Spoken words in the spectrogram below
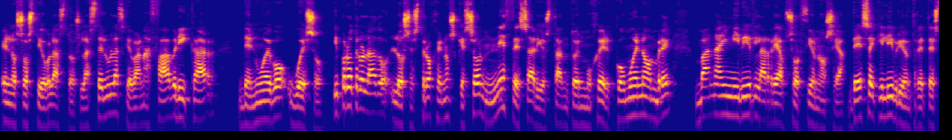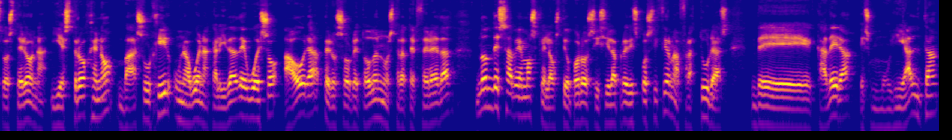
en los osteoblastos, las células que van a fabricar de nuevo hueso. Y por otro lado, los estrógenos, que son necesarios tanto en mujer como en hombre, van a inhibir la reabsorción ósea. De ese equilibrio entre testosterona y estrógeno va a surgir una buena calidad de hueso ahora, pero sobre todo en nuestra tercera edad, donde sabemos que la osteoporosis y la predisposición a fracturas de cadera es muy alta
